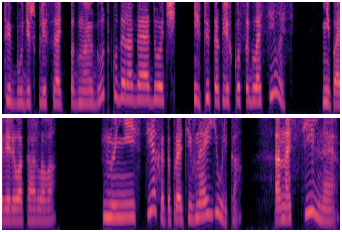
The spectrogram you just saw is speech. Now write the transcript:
ты будешь плясать под мою дудку, дорогая дочь, и ты так легко согласилась?» — не поверила Карлова. «Но не из тех это противная Юлька. Она сильная,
